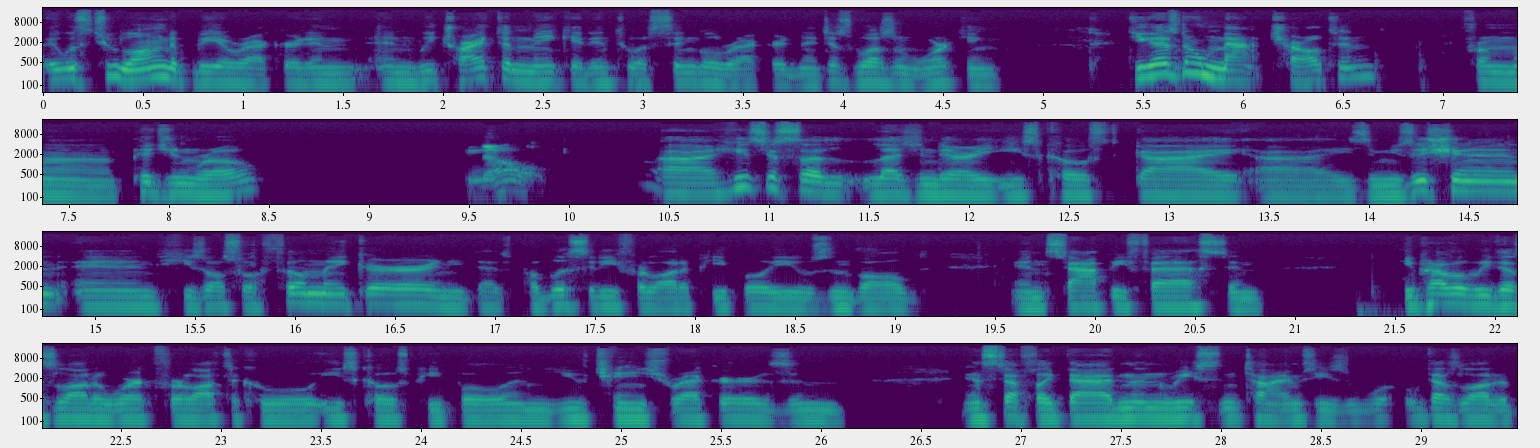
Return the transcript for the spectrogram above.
it was too long to be a record, and and we tried to make it into a single record, and it just wasn't working. Do you guys know Matt Charlton from uh, Pigeon Row? No. Uh, he's just a legendary East Coast guy. Uh, he's a musician and he's also a filmmaker and he does publicity for a lot of people. He was involved in Sappy Fest and he probably does a lot of work for lots of cool East Coast people and You've Changed Records and and stuff like that. And in recent times, he's does a lot of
